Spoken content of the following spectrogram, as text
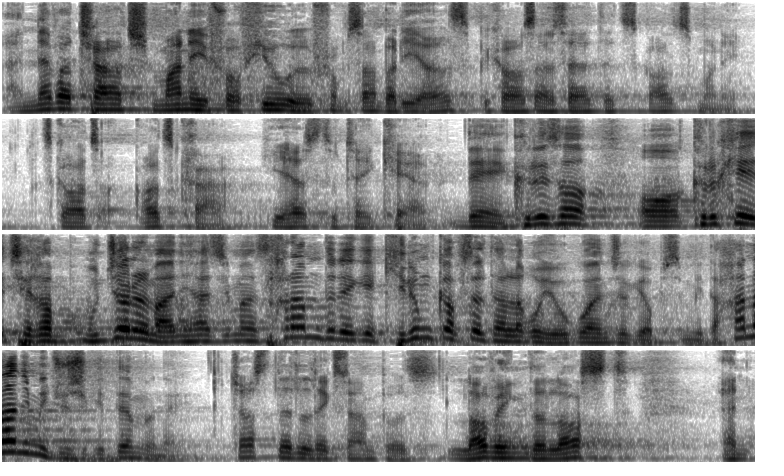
I never charge money for fuel from somebody else because I said it's God's money. It's God's, God's car. He has to take care. 네, 그래서 어, 그렇게 제가 운전을 많이 하지만 사람들에게 기름값을 달라고 요구한 적이 없습니다. 하나님이 주시기 때문에. Just little examples. Loving the lost, and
